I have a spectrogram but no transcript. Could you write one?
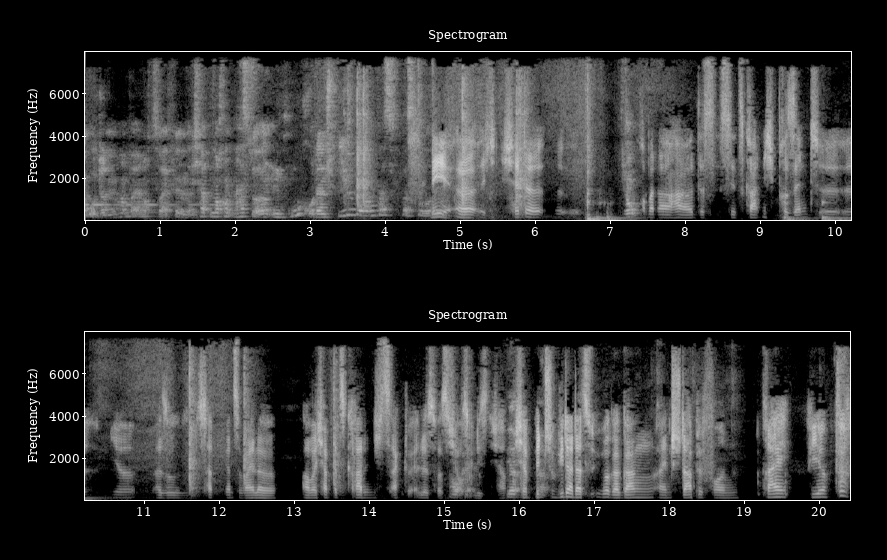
gut, dann haben wir ja noch zwei Filme. Ich habe noch ein, hast du irgendein Buch oder ein Spiel oder irgendwas, was du... Nee, äh, ich, ich hätte äh, Oh. aber da das ist jetzt gerade nicht präsent äh, mir. Also es hat eine ganze Weile, aber ich habe jetzt gerade nichts Aktuelles, was ich Okay. ausgelesen habe. Ja. Ich hab, bin schon wieder dazu übergegangen, einen Stapel von drei, vier, fünf,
